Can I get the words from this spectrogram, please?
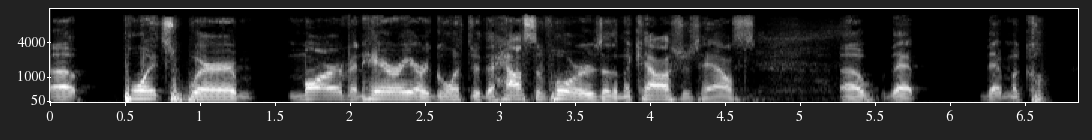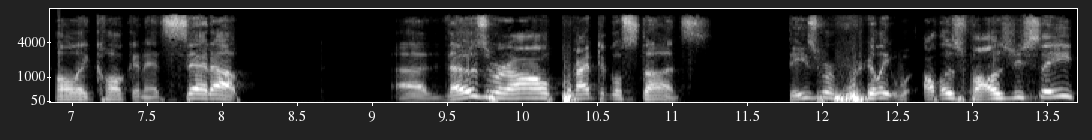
uh, points where Marv and Harry are going through the House of Horrors of the McCallister's house uh, that that Macaulay Culkin had set up. Uh, those were all practical stunts. These were really all those falls you see,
